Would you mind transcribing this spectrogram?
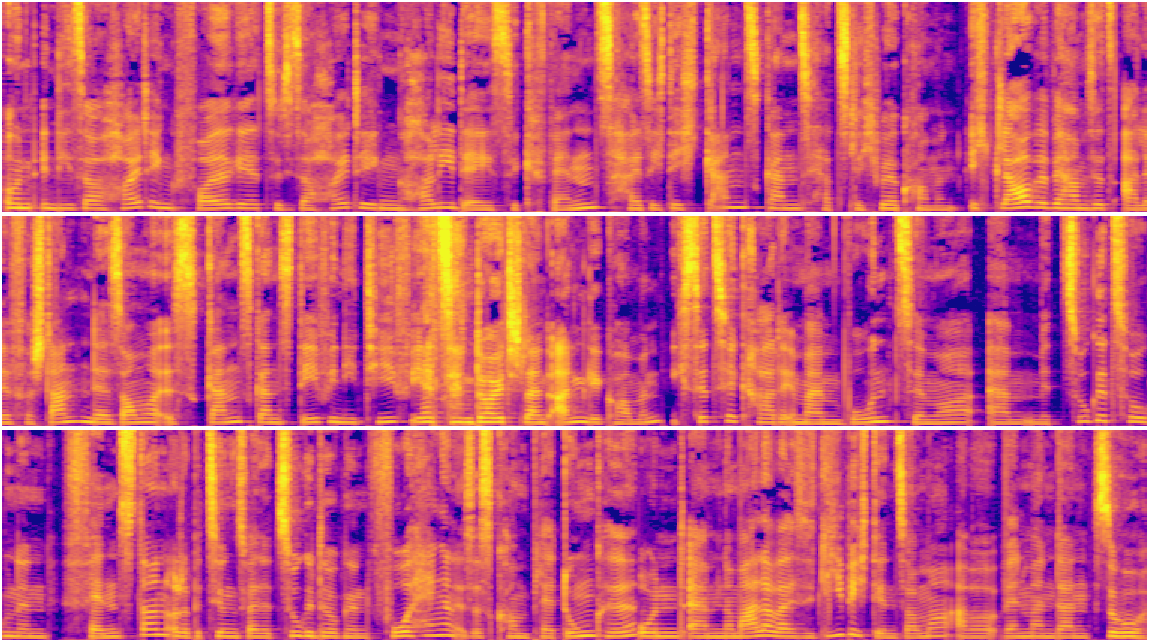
und in dieser heutigen Folge, zu dieser heutigen Holiday-Sequenz, heiße ich dich ganz, ganz herzlich willkommen. Ich glaube, wir haben es jetzt alle verstanden. Der Sommer ist ganz, ganz definitiv jetzt in Deutschland angekommen. Ich sitze hier gerade in meinem Wohnzimmer ähm, mit zugezogenen Fenstern oder beziehungsweise zugezogenen Vorhängen. Es ist komplett dunkel und ähm, normalerweise liebe ich den Sommer, aber wenn man dann so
